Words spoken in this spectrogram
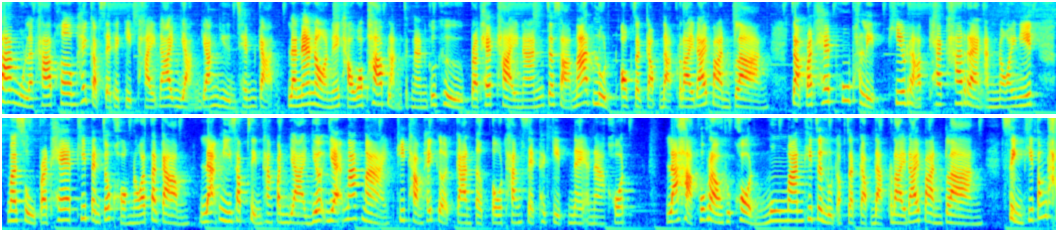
สร้างมูลค่าเพิ่มให้กับเศรษฐกิจไทยได้อย่างยั่งยืนเช่นกัน และแน่นอนนะคะว่าภาพหลังจากนั้นก็คือประเทศไทยนั้นจะสามารถหลุดออกจากกับดักรายได้ปานกลาง จากประเทศผู้ผลิตที่รับแค่ค่าแรงอันน้อยนิด มาสู่ประเทศที่เป็นเจ้าของนวัตกรรม และมีทรัพย์สินทางปัญญาเยอะแยะมากมาย ที่ทำให้เกิดการเติบโตทางเศรษฐกิจในอนาคตและหากพวกเราทุกคนมุ่งมั่นที่จะหลุดออกจากกับดักรายได้ปานกลาง สิ่งที่ต้องท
